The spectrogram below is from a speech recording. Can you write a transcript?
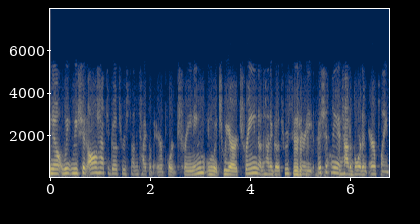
you know, we, we should all have to go through some type of airport training in which we are trained on how to go through security efficiently and how to board an airplane.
